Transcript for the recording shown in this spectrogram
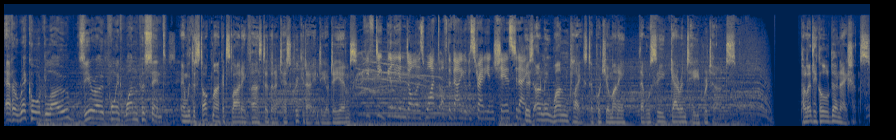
At a record low, 0.1%. and with the stock market sliding faster than a test cricketer into your DMs, $50 billion wiped off the value of Australian shares today. there's only one place to put your money that will see guaranteed returns political donations.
